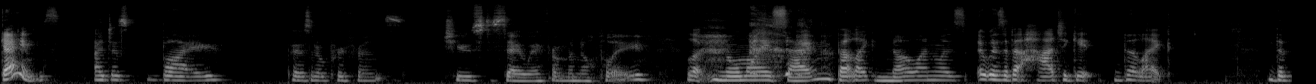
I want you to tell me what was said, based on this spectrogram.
games. I just by personal preference choose to stay away from Monopoly. Look, normally same, but like no one was. It was a bit hard to get the like the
